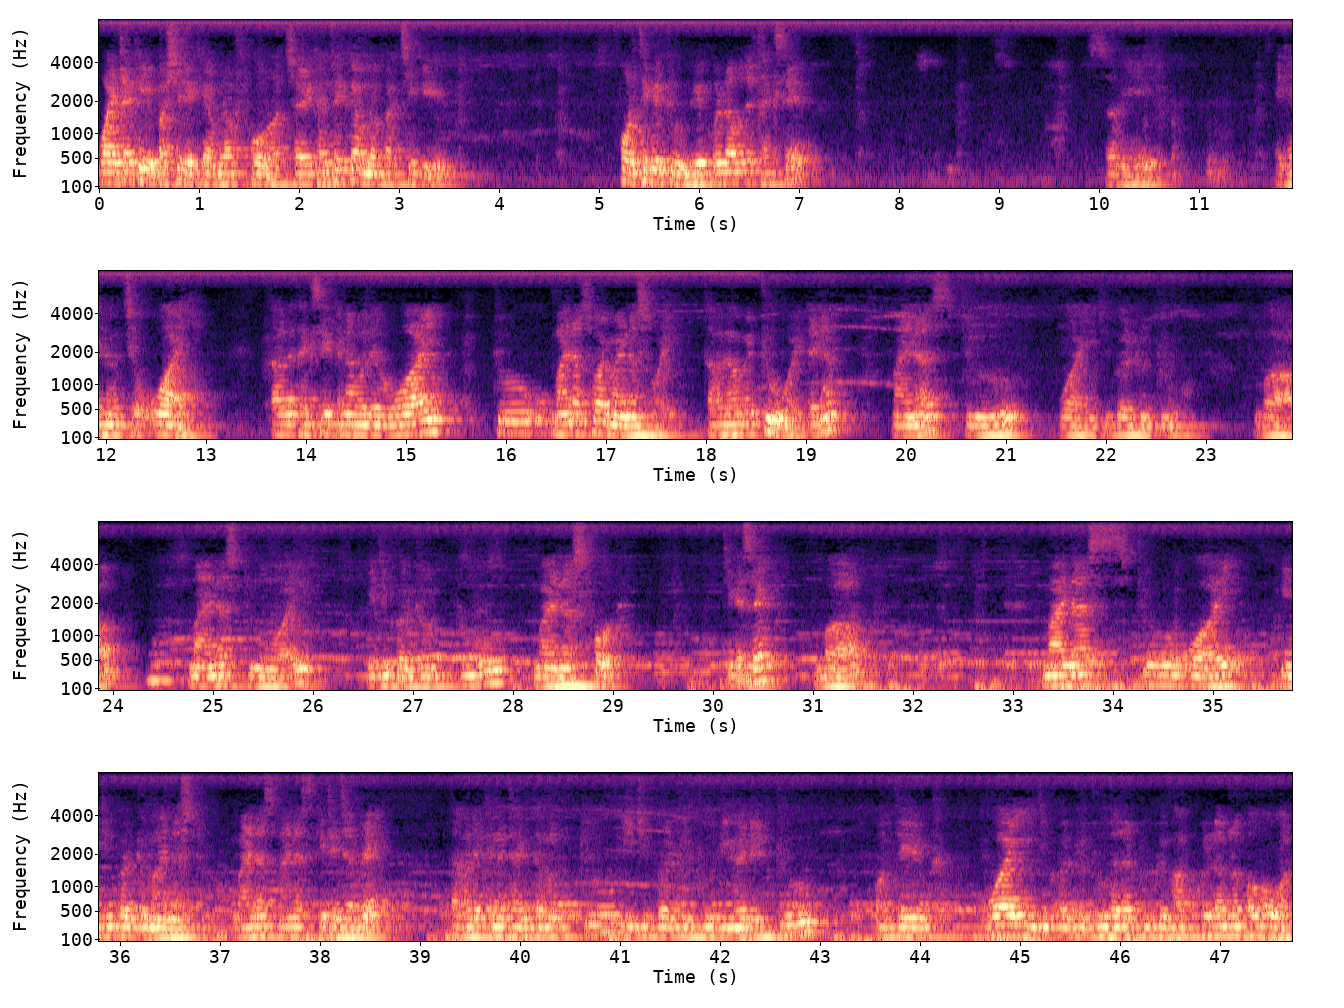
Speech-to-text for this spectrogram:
ওয়াইটাকে এই পাশে রেখে আমরা ফোর আচ্ছা এখান থেকে আমরা পাচ্ছি কি? ফোর থেকে টু বিয়োগ করলে আমাদের থাকছে সরি এখানে হচ্ছে ওয়াই তাহলে থাকছে এখানে আমাদের y two minus y minus y তাহলে হবে টু ওয়াই তাই না? Minus two y equal to two বা minus two y is equal to two minus four ঠিক আছে? বা minus two y is equal to minus two minus minus কেটে যাবে তাহলে এখানে থাকবে আমার two is equal to two divided two অতএব y is equal to two দ্বারা টুকে ভাগ করলে আমরা পাবো ওয়ান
